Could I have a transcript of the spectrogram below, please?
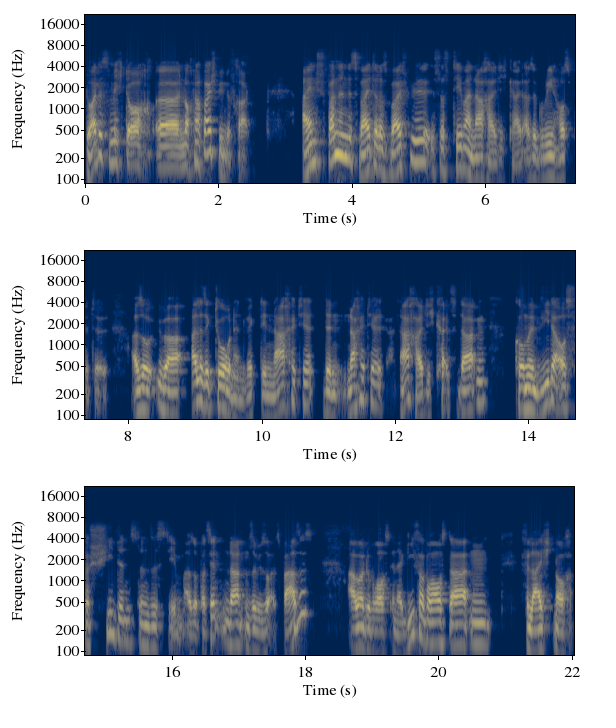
Du hattest mich doch äh, noch nach Beispielen gefragt. Ein spannendes weiteres Beispiel ist das Thema Nachhaltigkeit, also Green Hospital. Also über alle Sektoren hinweg. Den, Nachhaltig den Nachhaltig Nachhaltigkeitsdaten kommen wieder aus verschiedensten Systemen. Also Patientendaten sowieso als Basis, aber du brauchst Energieverbrauchsdaten, vielleicht noch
